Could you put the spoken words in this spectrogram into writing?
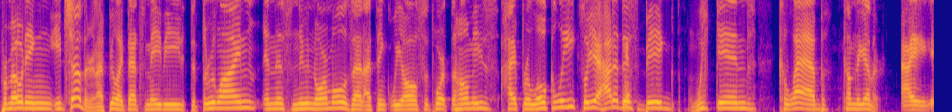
promoting each other. And I feel like that's maybe the through line in this new normal is that I think we all support the homies hyper locally. So, yeah, how did this big weekend collab come together? I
